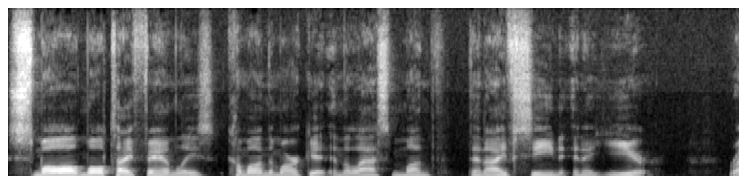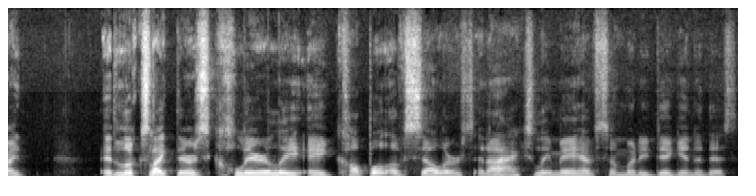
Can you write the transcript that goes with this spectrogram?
small multifamilies come on the market in the last month than I've seen in a year, right? It looks like there's clearly a couple of sellers, and I actually may have somebody dig into this.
